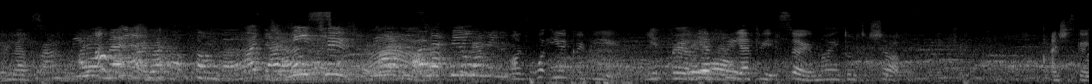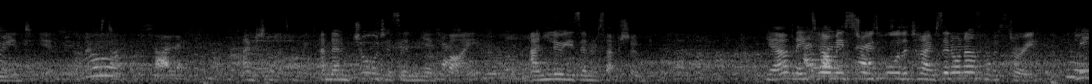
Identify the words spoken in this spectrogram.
Who else? I met Erica Thumber. Me too. I met What year group are you? Year three. Year three. So, my daughter Charlotte. And she's going into year four next time. Charlotte's mummy. And then George is in year five, and Louis is in reception. Yeah, they tell me stories all the time. Does anyone else have a story? Me.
